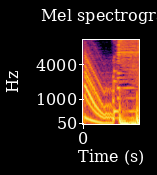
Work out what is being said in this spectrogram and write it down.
Woo!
